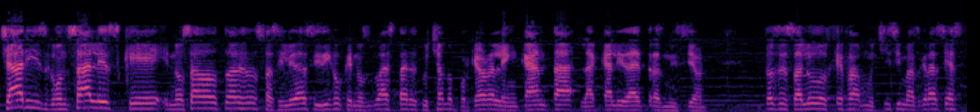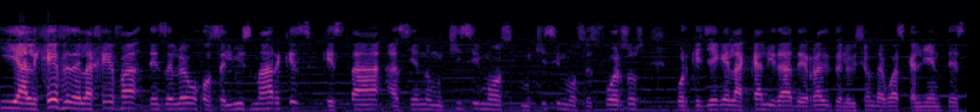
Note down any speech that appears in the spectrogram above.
Charis González, que nos ha dado todas esas facilidades y dijo que nos va a estar escuchando porque ahora le encanta la calidad de transmisión. Entonces, saludos, jefa, muchísimas gracias. Y al jefe de la jefa, desde luego, José Luis Márquez, que está haciendo muchísimos, muchísimos esfuerzos porque llegue la calidad de radio y televisión de Aguascalientes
